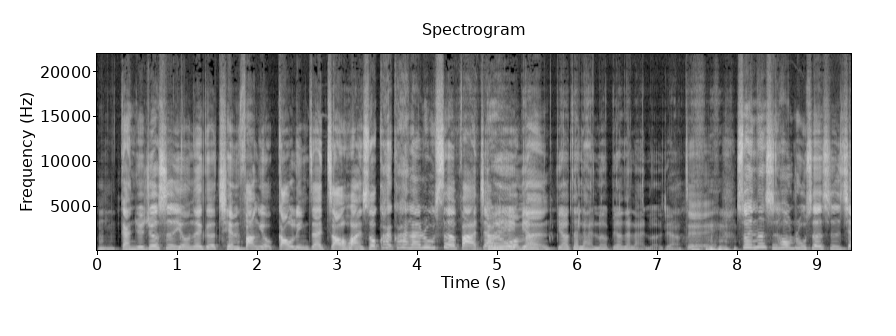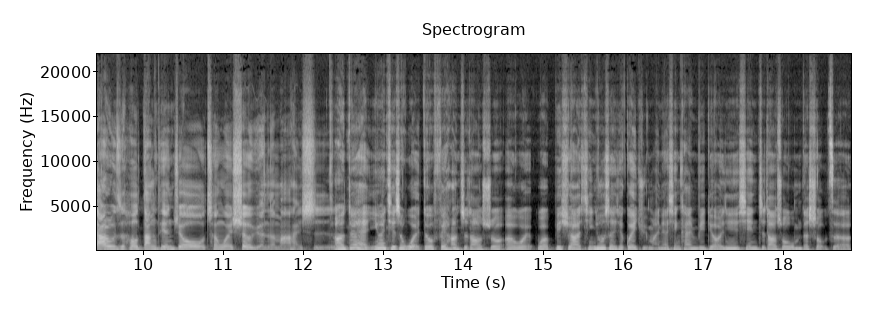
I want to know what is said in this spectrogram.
嗯，感觉就是有那个前方有高龄在召唤，说快快来入社吧，加入我们，不要再来了，不要再来了，这样。对，所以那时候入社是加入之后当天就成为社员了吗？还是？啊，对，因为其实我也都非常知道说，呃，我我必须要先入社一些规矩嘛，你要先看 video，你先知道说我们的守则，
